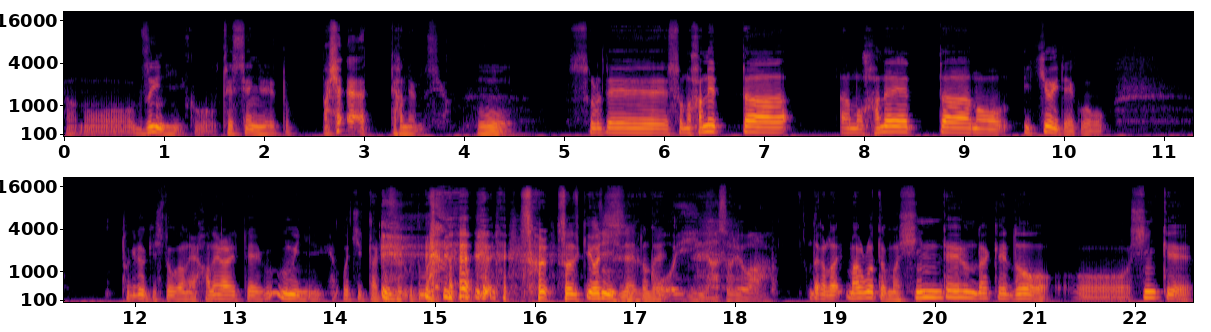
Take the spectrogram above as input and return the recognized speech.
あの髄にこう鉄線入れるとバシャーって跳ねるんですよ。それでその跳ねたあの跳ねたあの勢いでこう時々人がね跳ねられて海に落ちたりすることも それそれ用心しないすとね。ごいなそれは。だからマグロってまあ死んでるんだけどお神経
